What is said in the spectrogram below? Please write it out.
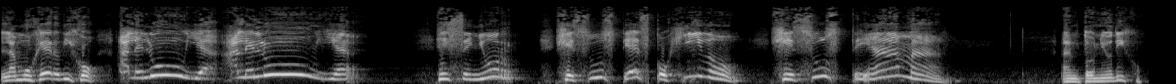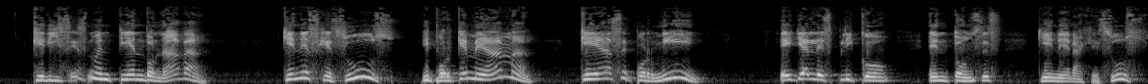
La mujer dijo, aleluya, aleluya. El Señor Jesús te ha escogido. Jesús te ama. Antonio dijo, ¿Qué dices? No entiendo nada. ¿Quién es Jesús? ¿Y por qué me ama? ¿Qué hace por mí? Ella le explicó entonces quién era Jesús,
